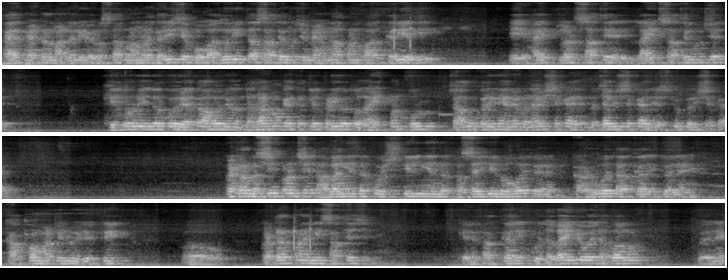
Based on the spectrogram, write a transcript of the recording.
ફાયર ફાઈટર માટેની વ્યવસ્થા પણ હમણાં કરી છે. બહુ આધુનિકતા સાથેનું છે. મેં હમણાં પણ વાત કરી હતી. એ હાઈ ફ્લડ સાથે લાઇટ સાથેનું છે. ખેતરોની અંદર કોઈ રહેતા હોય ને અંધારામાં કંઈ તકલીફ પડી હોય તો લાઇટ પણ ફૂલ ચાલુ કરીને એને બનાવી શકાય, બચાવી શકાય રેસ્ક્યુ કરી શકાય. કટર મશીન પણ છે. ધાબાની અંદર કોઈ સ્ટીલની અંદર ફસાઈ ગયેલો હોય તો એને કાઢવું હોય તાત્કાલિક તો એને કાપવા માટેનું ઇલેક્ટ્રિક કટર પણ એની સાથે છે. કે એને તાત્કાલિક કોઈ દબાઈ ગયો હોય ધાબામાં તો એને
